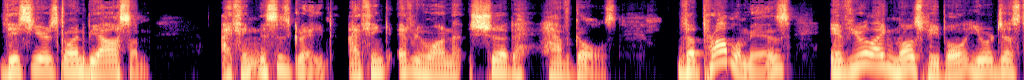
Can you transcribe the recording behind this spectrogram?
this year is going to be awesome. I think this is great. I think everyone should have goals. The problem is, if you're like most people, you're just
